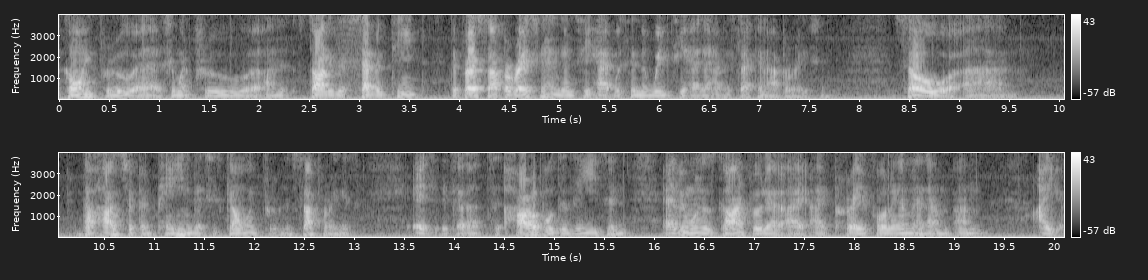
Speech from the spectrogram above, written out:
going through. Uh, she went through uh, on the starting the 17th, the first operation, and then she had within the week she had to have a second operation. So uh, the hardship and pain that she's going through, the suffering, is it's, it's a horrible disease, and everyone who's gone through that, I, I pray for them, and I'm, I'm I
